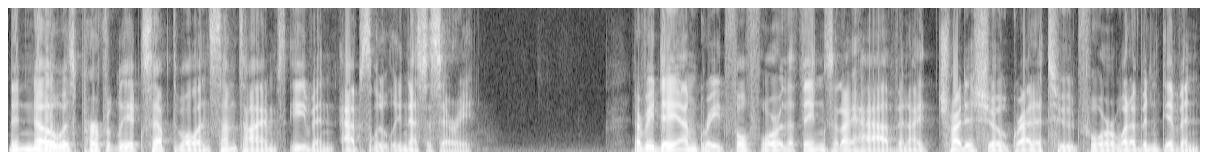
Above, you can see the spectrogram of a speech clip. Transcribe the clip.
then no is perfectly acceptable and sometimes even absolutely necessary. Every day I'm grateful for the things that I have, and I try to show gratitude for what I've been given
